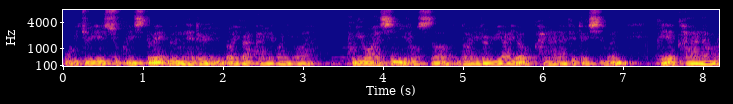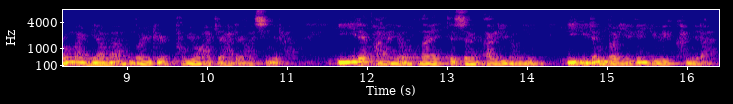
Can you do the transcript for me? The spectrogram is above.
우리 주 예수 그리스도의 은혜를 너희가 알거니와 부요하신 이로써 너희를 위하여 가난하게 되심은 그의 가난함으로 말미암아 너희를 부요하게 하려 하심이라. 이 일에 관하여 나의 뜻을 알리노니 이 일은 너희에게 유익함이라.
